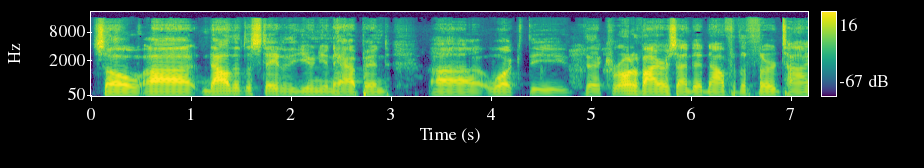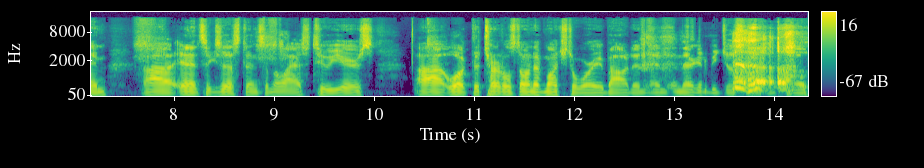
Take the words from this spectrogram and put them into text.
So uh, now that the State of the Union happened, uh, look, the the coronavirus ended now for the third time uh, in its existence in the last two years. Uh, look, the turtles don't have much to worry about, and and, and they're going to be just. so,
